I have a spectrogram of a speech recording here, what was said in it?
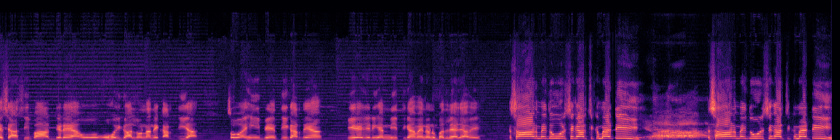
ਇਹ ਸਿਆਸੀ ਪਾਰ ਜਿਹੜੇ ਆ, ਉਹ ਉਹੀ ਗੱਲ ਉਹਨਾਂ ਨੇ ਕਰਤੀ ਆ। ਸੋ ਅਸੀਂ ਬੇਨਤੀ ਕਰਦੇ ਆ ਕਿ ਇਹ ਜਿਹੜੀਆਂ ਨੀਤੀਆਂ ਵਾ, ਇਹਨਾਂ ਨੂੰ ਬਦਲਿਆ ਜਾਵੇ। ਕਿਸਾਨ ਮਜ਼ਦੂਰ ਸੰਘਰਸ਼ ਕਮੇਟੀ। ਕਿਸਾਨ ਮਜ਼ਦੂਰ ਸੰਘਰਸ਼ ਕਮੇਟੀ।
